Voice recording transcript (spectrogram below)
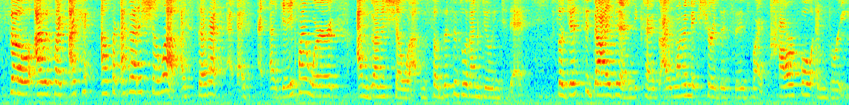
So I was like, I, can't, I was like, I gotta show up. I said, I, I, I gave my word, I'm gonna show up. And so this is what I'm doing today. So just to dive in, because I wanna make sure this is like powerful and brief.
